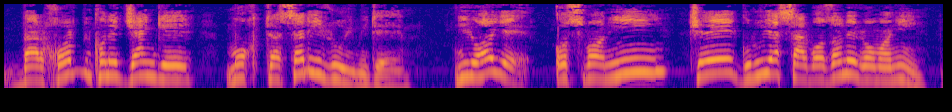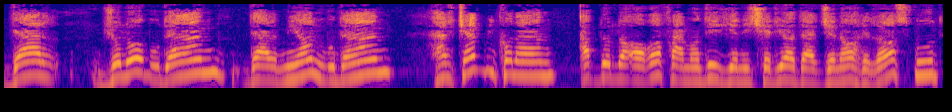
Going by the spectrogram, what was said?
برخورد می‌کنه جنگ مختصری روی میده. نیروهای عثمانی که گروهی از سربازان رومانی در جلو بودن در میان بودن حرکت می‌کنن. عبدالله آقا فرمانده ینیچریا در جناح راست بود.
